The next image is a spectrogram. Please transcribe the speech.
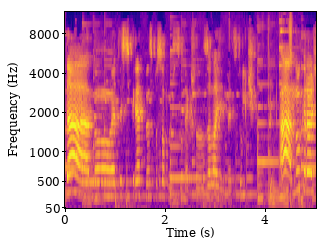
Да, но это секретная способность, так что залазим на этот стульчик. А, ну короче,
